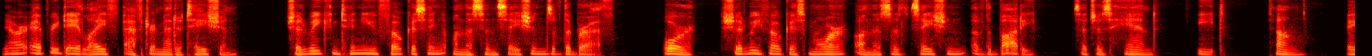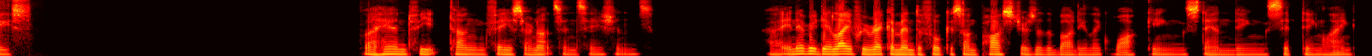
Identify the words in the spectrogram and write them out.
Now, our everyday life after meditation, should we continue focusing on the sensations of the breath, or should we focus more on the sensation of the body, such as hand, feet, tongue, face? Well, hand, feet, tongue, face are not sensations. Uh, in everyday life, we recommend to focus on postures of the body, like walking, standing, sitting, lying.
